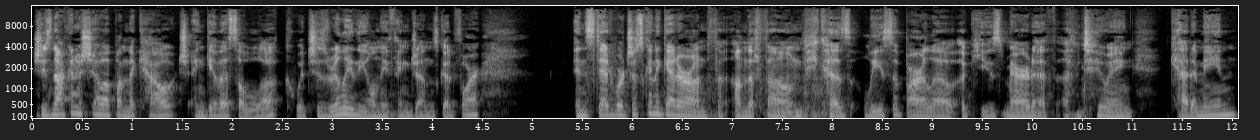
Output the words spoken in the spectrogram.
She's not going to show up on the couch and give us a look, which is really the only thing Jen's good for. Instead, we're just going to get her on on the phone because Lisa Barlow accused Meredith of doing ketamine.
